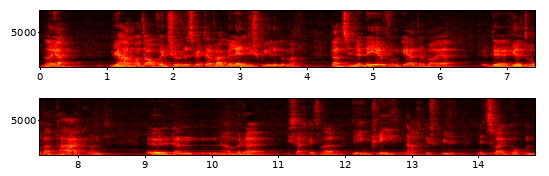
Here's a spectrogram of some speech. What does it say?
naja, wir haben also auch, wenn schönes Wetter war, Geländespiele gemacht. Ganz in der Nähe von Gerte war ja der Hiltropper Park und äh, dann haben wir da, ich sag jetzt mal, wie im Krieg nachgespielt mit zwei Gruppen.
